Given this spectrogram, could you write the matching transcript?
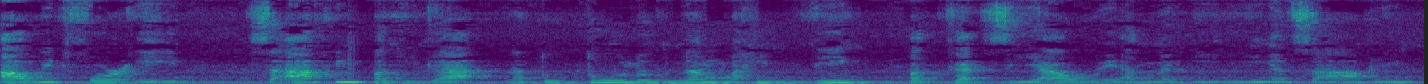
Awit 4.8, sa aking paghiga, natutulog ng mahimbing pagkat si Yahweh ang nag-iingat sa akin.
